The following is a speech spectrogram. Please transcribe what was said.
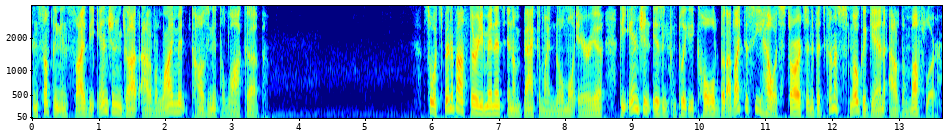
and something inside the engine got out of alignment causing it to lock up. So it's been about 30 minutes and I'm back in my normal area. The engine isn't completely cold, but I'd like to see how it starts and if it's going to smoke again out of the muffler.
